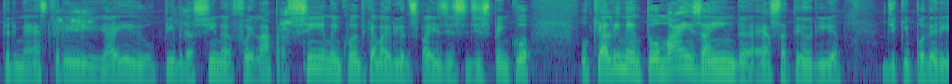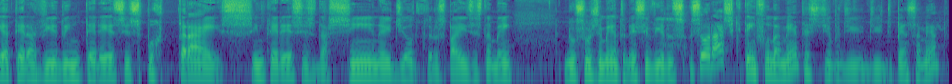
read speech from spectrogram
trimestre, aí o PIB da China foi lá para cima, enquanto que a maioria dos países despencou, o que alimentou mais ainda essa teoria de que poderia ter havido interesses por trás, interesses da China e de outros países também, no surgimento desse vírus. O senhor acha que tem fundamento esse tipo de, de, de pensamento?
